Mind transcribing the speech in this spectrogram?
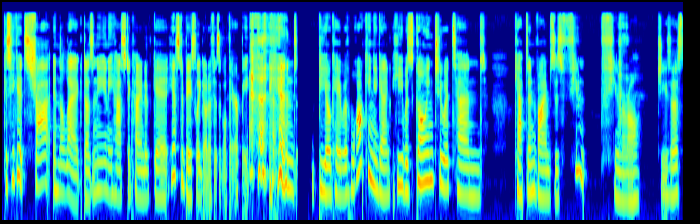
because he gets shot in the leg, doesn't he? And he has to kind of get, he has to basically go to physical therapy and be okay with walking again. He was going to attend Captain Vimes's fun- funeral, Jesus,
